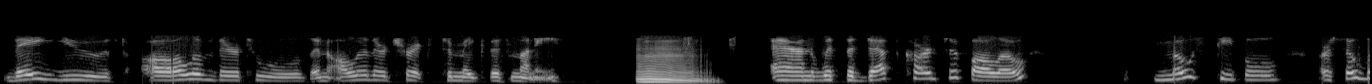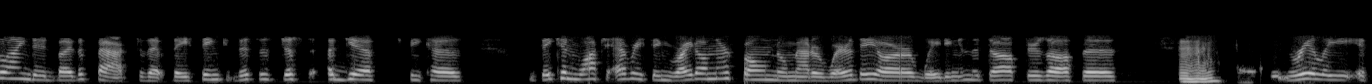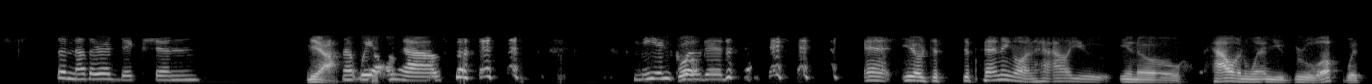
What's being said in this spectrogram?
They used all of their tools and all of their tricks to make this money. Mm. And with the death card to follow, most people are so blinded by the fact that they think this is just a gift because they can watch everything right on their phone no matter where they are, waiting in the doctor's office. Mhm. Really, it's another addiction Yeah. that we all have. Me included. And you know, de- depending on how you, you know, how and when you grew up with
